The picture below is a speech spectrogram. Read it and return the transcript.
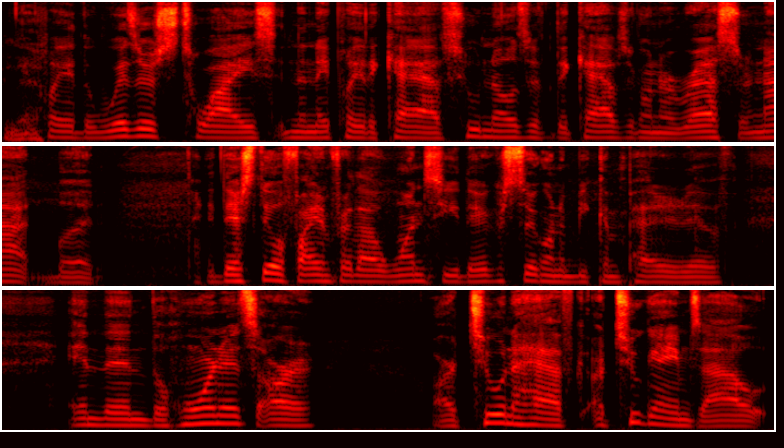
They play the Wizards twice, and then they play the Cavs. Who knows if the Cavs are going to rest or not? But if they're still fighting for that one seed, they're still going to be competitive. And then the Hornets are are two and a half are two games out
